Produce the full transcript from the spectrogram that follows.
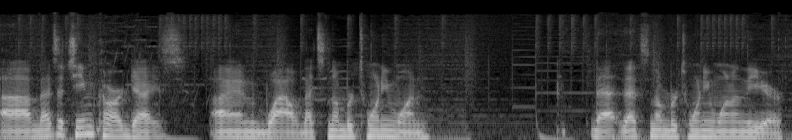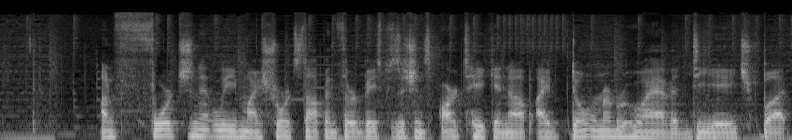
Um, that's a team card, guys. And wow, that's number 21. That That's number 21 on the year. Unfortunately, my shortstop and third base positions are taken up. I don't remember who I have at DH, but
